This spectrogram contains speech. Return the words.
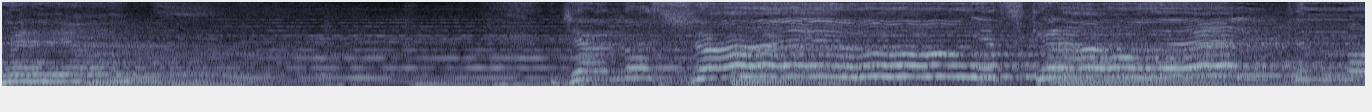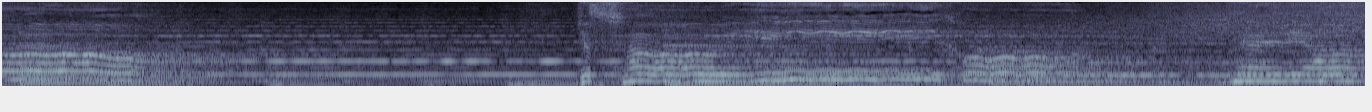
de Dios. Ya no soy un esclavo del temor. Yo soy hijo de Dios.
